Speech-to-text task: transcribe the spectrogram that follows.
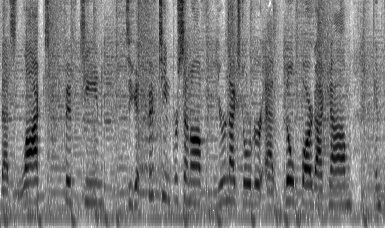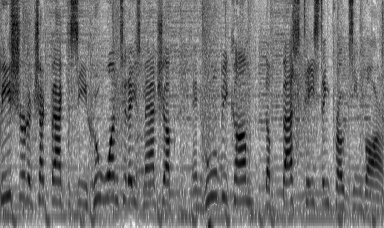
that's locked15 to get 15% off your next order at builtbar.com. And be sure to check back to see who won today's matchup and who will become the best tasting protein bar.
